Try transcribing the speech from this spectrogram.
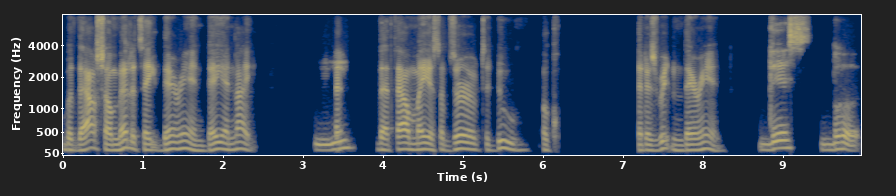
but thou shalt meditate therein day and night, mm-hmm. that, that, thou mayest observe to do according that is written therein. This book,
